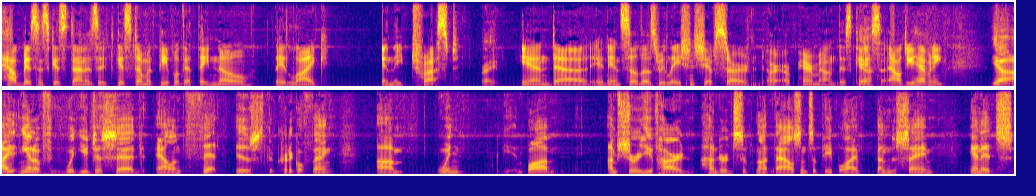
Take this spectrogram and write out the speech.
how business gets done is it gets done with people that they know they like, and they trust. Right. And uh, and, and so those relationships are, are, are paramount in this case. Yeah. Al, do you have any? Yeah, I you know what you just said, Alan. Fit is the critical thing. Um, when Bob, I'm sure you've hired hundreds, if not thousands, of people. I've done the same, and it's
